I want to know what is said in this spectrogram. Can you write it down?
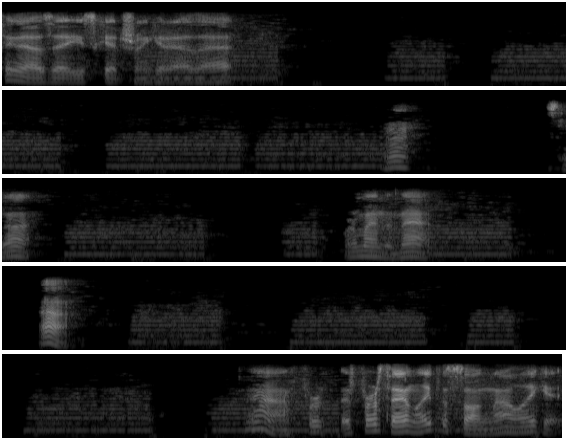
I think that was it. You just get a trinket out of that. Hmm. It's not. Where am I on the map? Ah. Yeah, for, at first I didn't like the song, now I like it.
